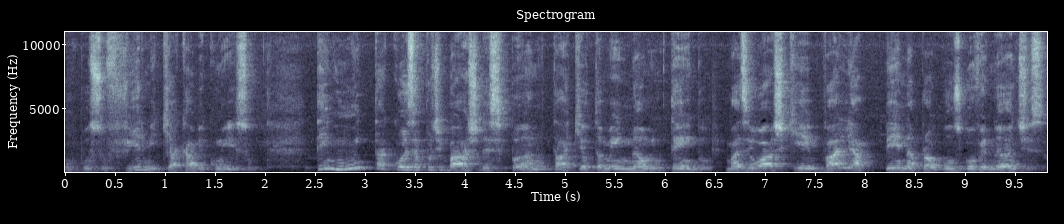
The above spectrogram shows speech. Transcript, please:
um pulso firme que acabe com isso. Tem muita coisa por debaixo desse pano, tá? Que eu também não entendo, mas eu acho que vale a pena para alguns governantes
